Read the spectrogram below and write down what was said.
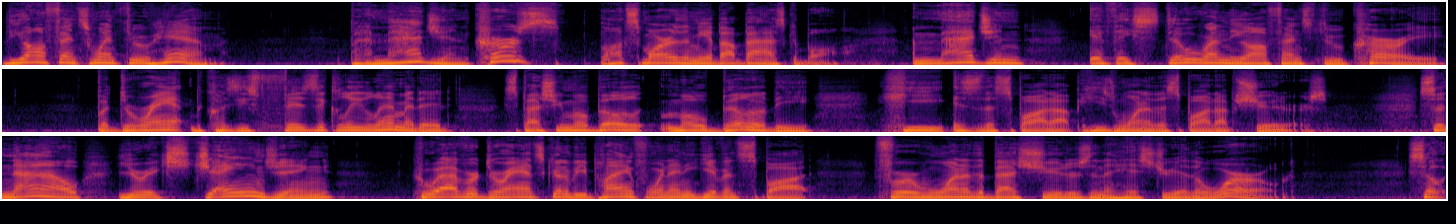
the offense went through him. But imagine Kerr's a lot smarter than me about basketball. Imagine if they still run the offense through Curry but Durant, because he's physically limited, especially mobil- mobility, he is the spot up. He's one of the spot up shooters. So now you're exchanging whoever Durant's going to be playing for in any given spot for one of the best shooters in the history of the world. So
